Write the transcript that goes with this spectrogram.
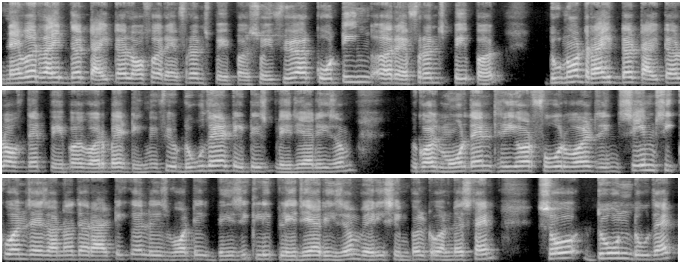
Never write the title of a reference paper. So if you are quoting a reference paper, do not write the title of that paper verbatim. If you do that, it is plagiarism because more than three or four words in same sequence as another article is what is basically plagiarism. Very simple to understand. So don't do that.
